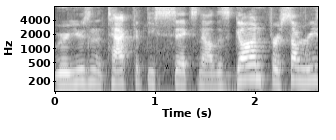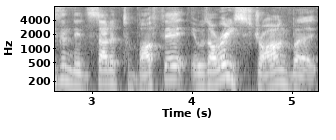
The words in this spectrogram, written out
we were using the TAQ 56. Now, this gun, for some reason, they decided to buff it. It was already strong, but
